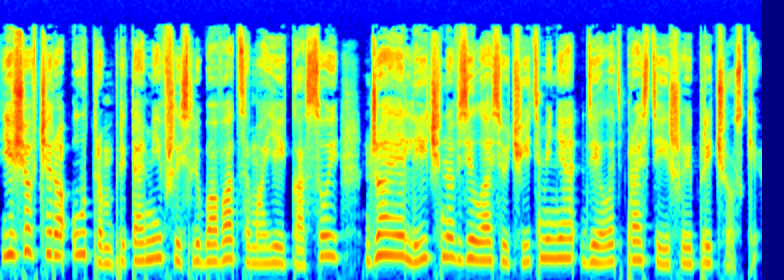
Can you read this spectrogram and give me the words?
Еще вчера утром, притомившись любоваться моей косой, Джая лично взялась учить меня делать простейшие прически.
